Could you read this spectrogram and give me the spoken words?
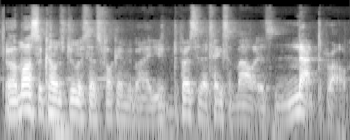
If a monster comes through and says fuck everybody, the person that takes them out is not the problem.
